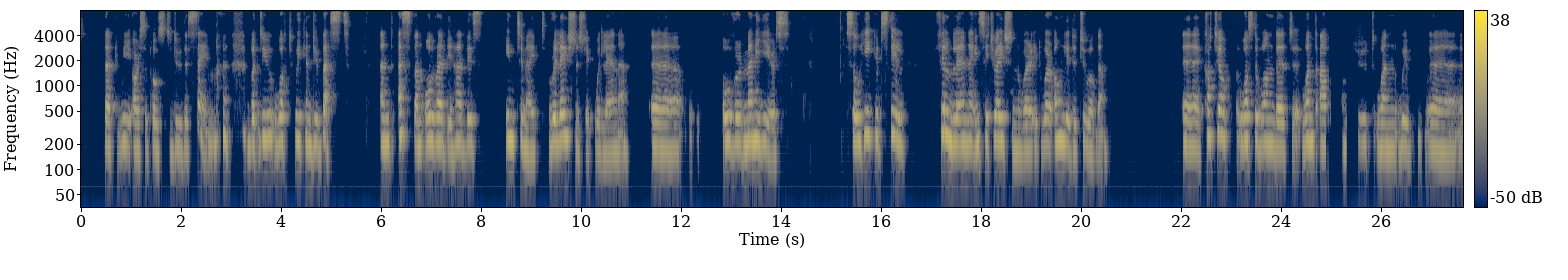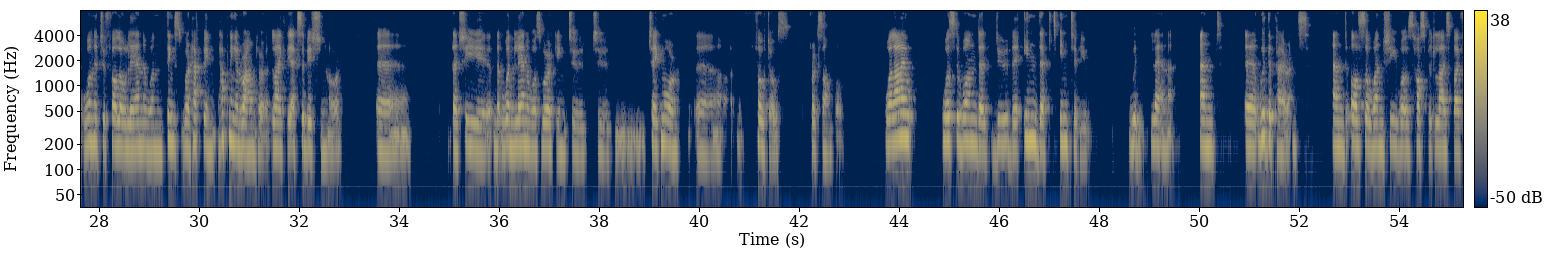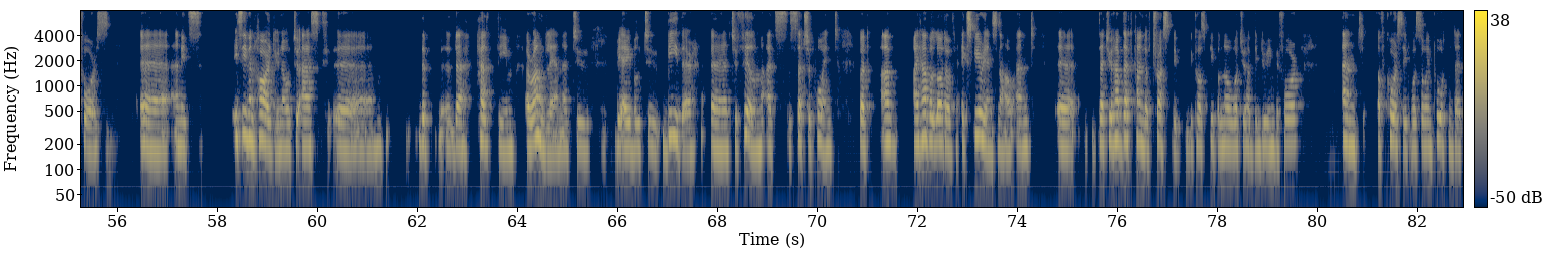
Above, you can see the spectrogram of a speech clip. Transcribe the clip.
that we are supposed to do the same, but do what we can do best. And Espen already had this intimate relationship with Lena uh, over many years. So he could still film Lena in situation where it were only the two of them. Uh, Katja was the one that went out shoot when we uh, wanted to follow Lena when things were happening happening around her, like the exhibition or uh, that she that when Lena was working to to take more uh, photos, for example. Well, I was the one that do the in-depth interview with Lena and uh, with the parents and also when she was hospitalized by force. Uh, and it's it's even hard, you know, to ask uh, the the health team around Lena to be able to be there uh, to film at such a point. But I've, I have a lot of experience now, and uh, that you have that kind of trust because people know what you have been doing before, and of course, it was so important that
